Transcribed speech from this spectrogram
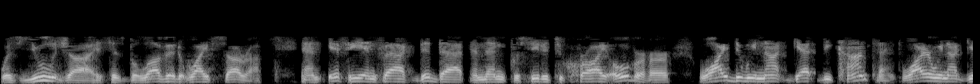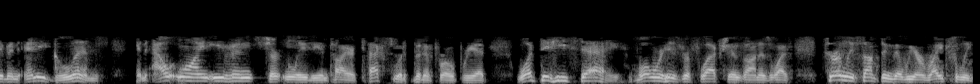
was eulogize his beloved wife Sarah, and if he in fact did that and then proceeded to cry over her, why do we not get the content? Why are we not given any glimpse, an outline even? Certainly the entire text would have been appropriate. What did he say? What were his reflections on his wife? Certainly something that we are rightfully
